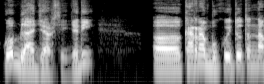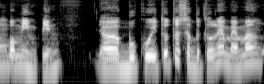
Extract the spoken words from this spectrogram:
gue belajar sih. Jadi eh, karena buku itu tentang pemimpin, eh, buku itu tuh sebetulnya memang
